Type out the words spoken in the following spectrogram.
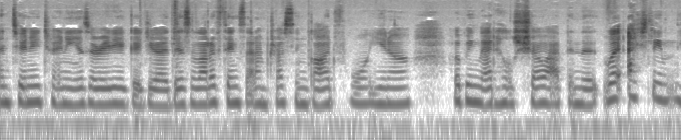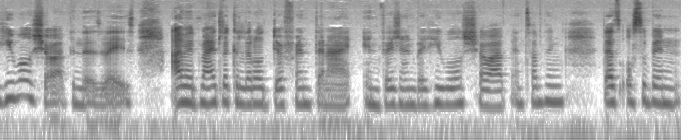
and 2020 is already a good year. There's a lot of things that I'm trusting God for, you know, hoping that He'll show up in the well, actually, He will show up in those ways. Um, it might look a little different than I envisioned, but He will show up. And something that's also been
